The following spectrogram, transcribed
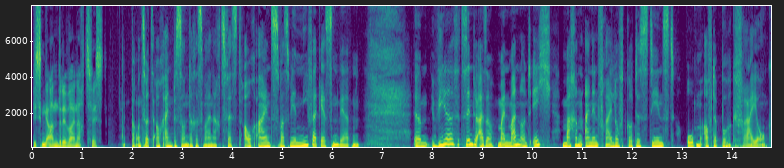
bisschen andere Weihnachtsfest? Bei uns wird es auch ein besonderes Weihnachtsfest, auch eins, was wir nie vergessen werden. Ähm, wir sind, also mein Mann und ich, machen einen Freiluftgottesdienst oben auf der Burgfreiung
